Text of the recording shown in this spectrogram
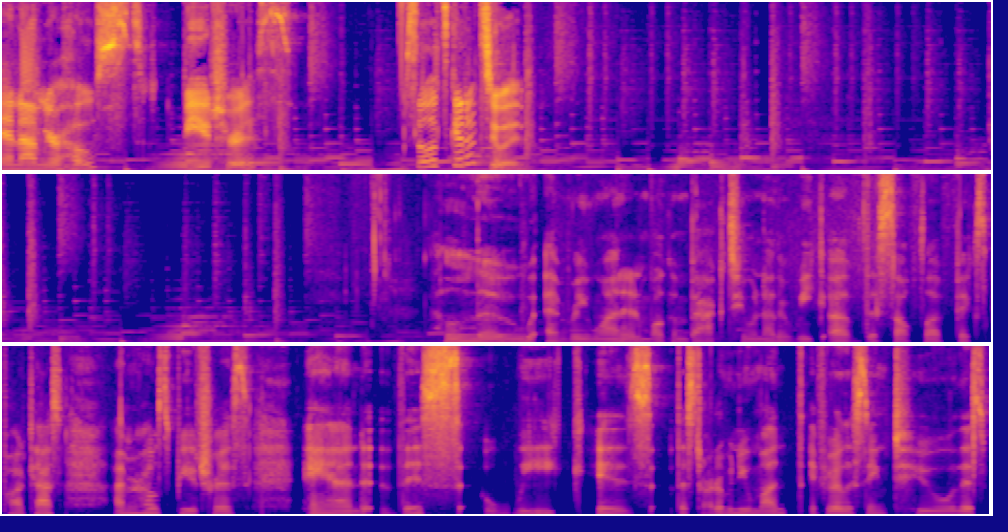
And I'm your host, Beatrice. So let's get into it. Hello, everyone, and welcome back to another week of the Self Love Fix podcast. I'm your host, Beatrice, and this week is the start of a new month. If you're listening to this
